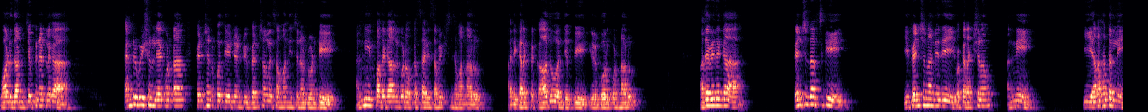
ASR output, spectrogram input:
వాళ్ళు దాంట్లో చెప్పినట్లుగా కంట్రిబ్యూషన్ లేకుండా పెన్షన్ పొందేటువంటి పెన్షన్లకు సంబంధించినటువంటి అన్ని పథకాలను కూడా ఒకసారి సమీక్షించమన్నారు. అది కరెక్ట్ కాదు అని చెప్పి వీళ్ళు కోరుకుంటున్నారు. అదేవిధంగా పెన్షనర్స్కి ఈ పెన్షన్ అనేది ఒక రక్షణ. అన్ని ఈ అర్హతల్ని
